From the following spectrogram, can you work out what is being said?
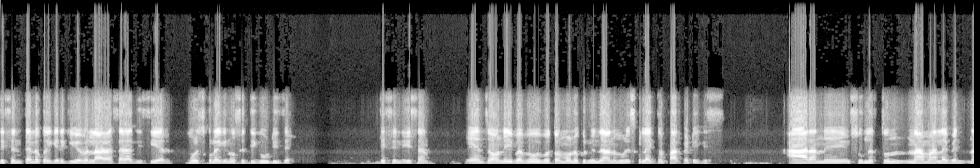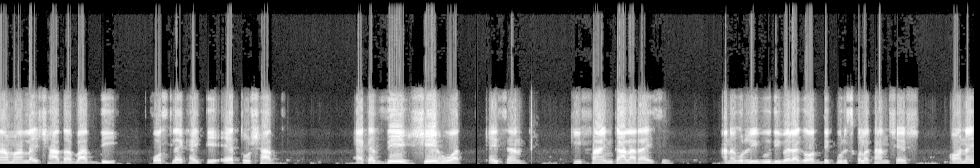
দেখছেন তেলকাই গেলে কীভাবে লাড়া চাড়া দিছি আর মরিচ কলা কিনে ওসের দিকে উঠে যায়। দেখছেন এসান যখন এইভাবে হইব, তখন মনে করবেন যে মরিচ কলা একদম পারফেক্ট হয়ে গেছে। আর আনে চুলের তো নামালাইবেন নামালাই সাদা বাদ দি কসলাই খাইতে এত স্বাদ। একা যে সে হওয়াত এইসান? কি ফাইন কালার আইছে। আনাগর রিভিউ দিবার আগে অর্ধেক মরিচ কলা খান শেষ। অনাই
